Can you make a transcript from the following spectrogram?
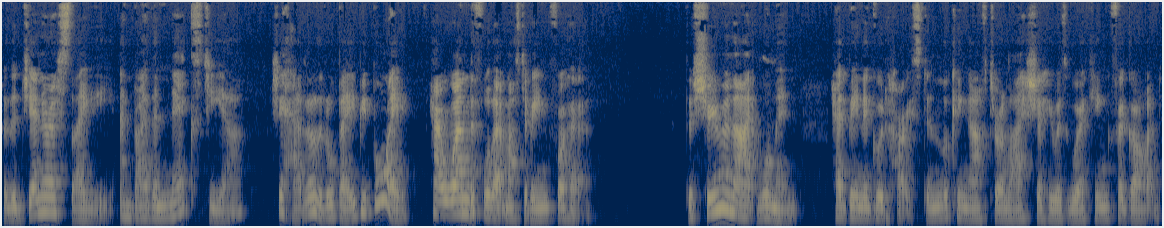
for the generous lady, and by the next year, she had a little baby boy. How wonderful that must have been for her. The Shunammite woman had been a good host in looking after Elisha, who was working for God.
